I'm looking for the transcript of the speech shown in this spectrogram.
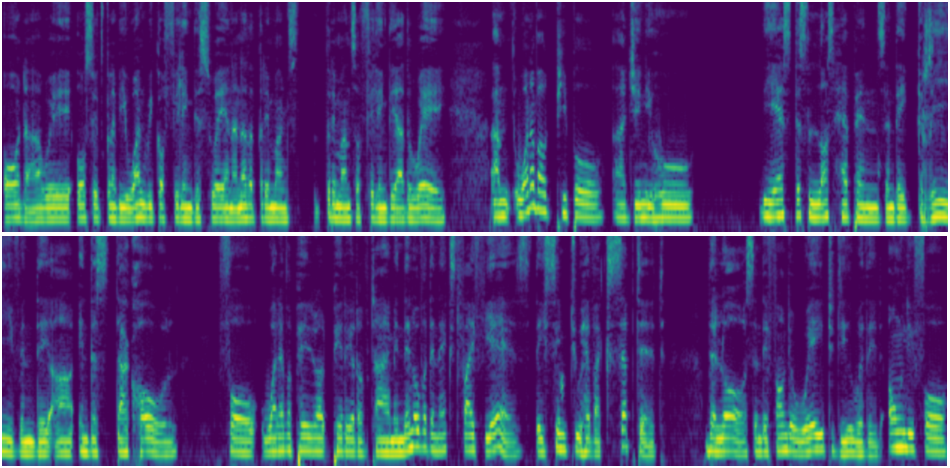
order. Where also it's going to be one week of feeling this way and another three months, three months of feeling the other way. Um, what about people, uh, Jenny, who yes, this loss happens and they grieve and they are in this dark hole for whatever period period of time, and then over the next five years, they seem to have accepted the loss and they found a way to deal with it only for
